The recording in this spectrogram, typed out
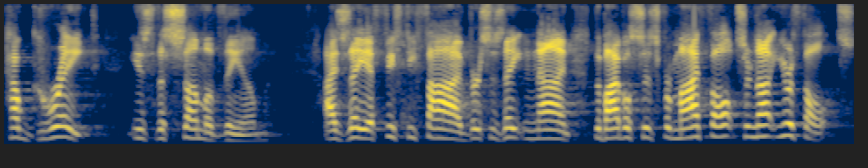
How great is the sum of them. Isaiah 55, verses 8 and 9, the Bible says, For my thoughts are not your thoughts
